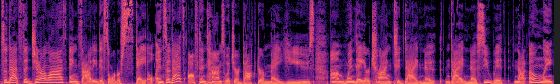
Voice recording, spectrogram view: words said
So that's the generalized anxiety disorder scale, and so that's oftentimes what your doctor may use um, when they are trying to diagnose diagnose you with not only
